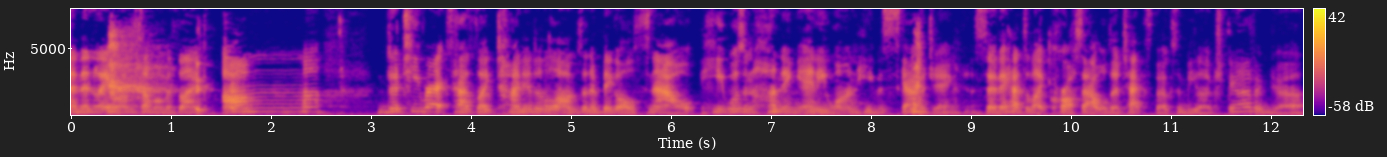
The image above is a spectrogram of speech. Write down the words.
And then later on, someone was like, um, the T Rex has like tiny little arms and a big old snout. He wasn't hunting anyone, he was scavenging. so they had to like cross out all the textbooks and be like, scavenger.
